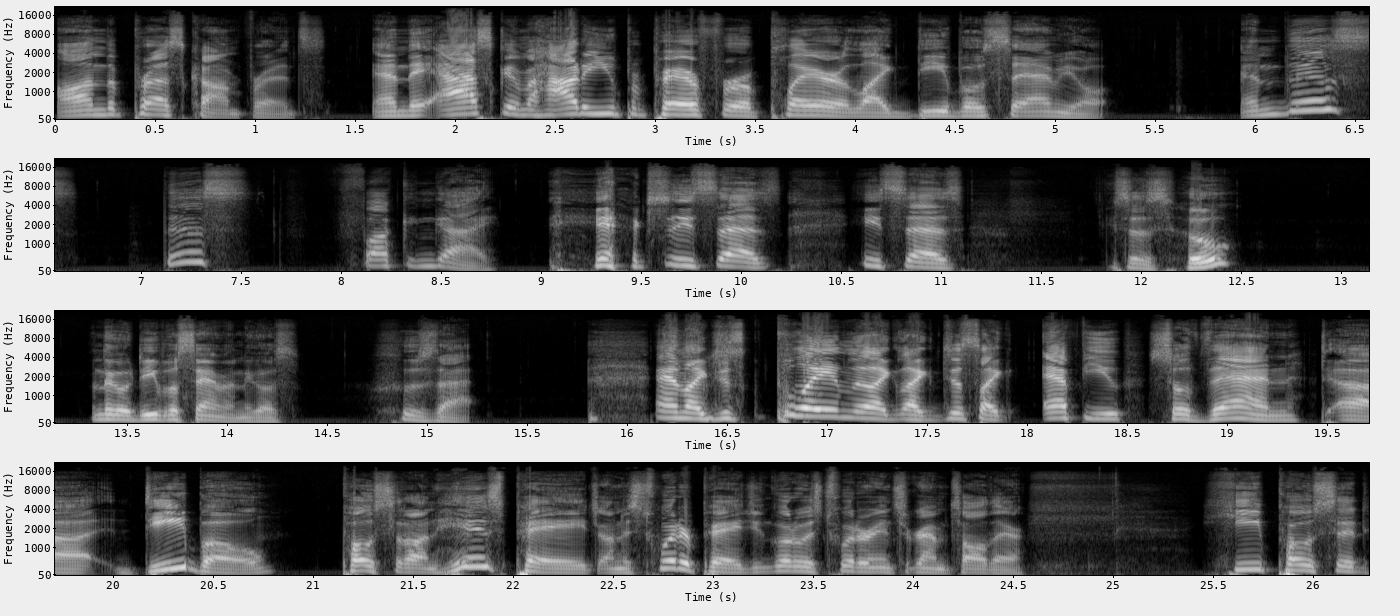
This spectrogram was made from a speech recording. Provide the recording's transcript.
on the press conference and they ask him, "How do you prepare for a player like Deebo Samuel?" And this this fucking guy he actually says he says he says, "Who?" And they go, "Deebo Samuel." And he goes, "Who's that?" And like just blatantly like like just like F you. So then uh Deebo posted on his page, on his Twitter page. You can go to his Twitter, Instagram, it's all there. He posted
